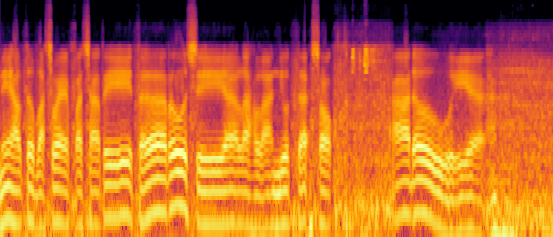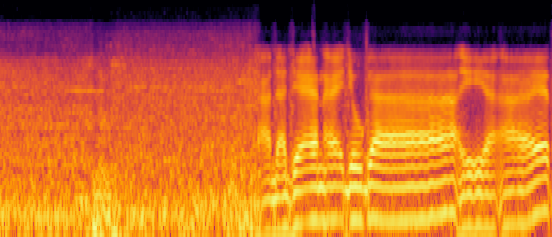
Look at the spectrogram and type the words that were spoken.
Ini halte busway Pasari terus. Iyalah lanjut sok. Aduh iya ada JNE juga. Iya ait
